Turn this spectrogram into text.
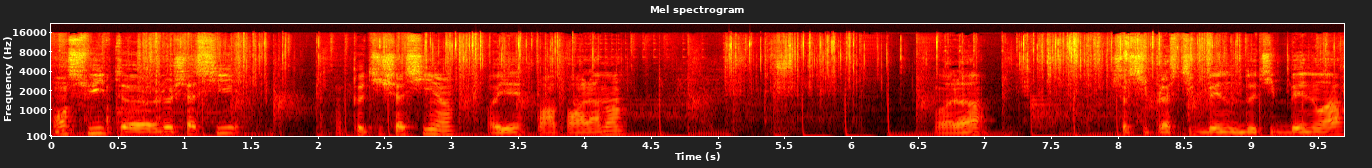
Ensuite, euh, le châssis. Un petit châssis, hein, voyez, par rapport à la main. Voilà. Châssis plastique de type baignoire.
